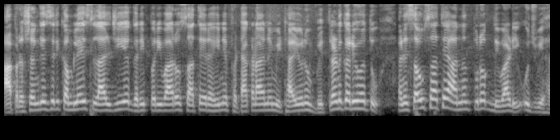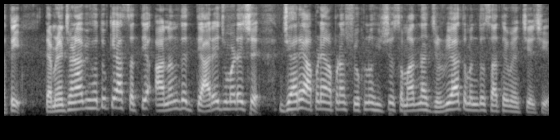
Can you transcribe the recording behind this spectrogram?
આ પ્રસંગે શ્રી કમલેશ લાલજીએ ગરીબ પરિવારો સાથે રહીને ફટાકડા અને મીઠાઈઓનું વિતરણ કર્યું હતું અને સૌ સાથે આનંદપૂર્વક દિવાળી ઉજવી હતી. તેમણે જણાવ્યું હતું કે આ સત્ય આનંદ ત્યારે જ મળે છે જ્યારે આપણે આપણા સુખનો હિસ્સો સમાજના જરૂરિયાતમંદો સાથે વહેંચીએ છીએ.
